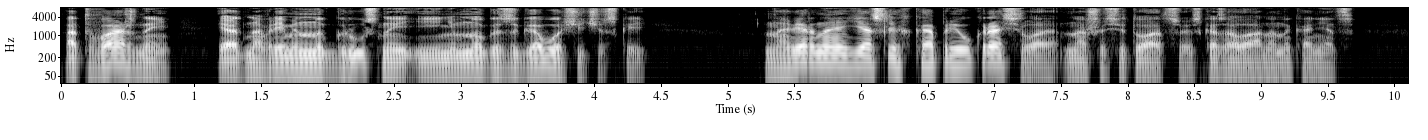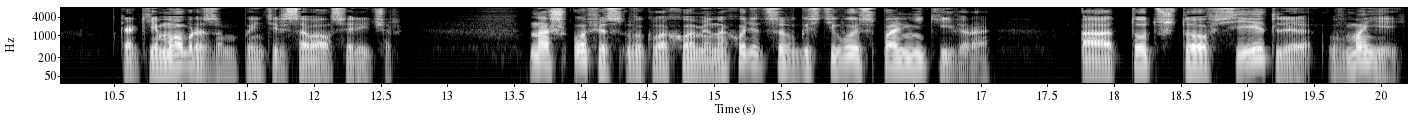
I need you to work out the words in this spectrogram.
отважной и одновременно грустной и немного заговорщической. «Наверное, я слегка приукрасила нашу ситуацию», — сказала она наконец. «Каким образом?» — поинтересовался Ричард. «Наш офис в Оклахоме находится в гостевой спальне Кивера, а тот, что в Сиэтле, в моей.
